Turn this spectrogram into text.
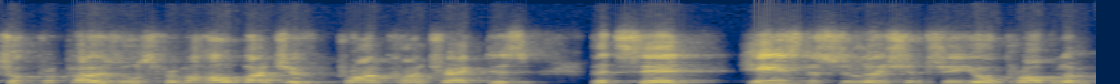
took proposals from a whole bunch of prime contractors that said, here's the solution to your problem.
